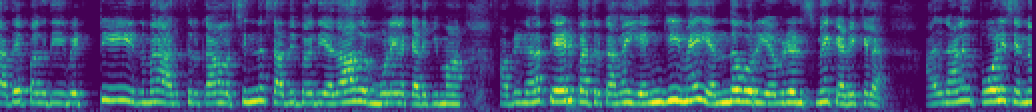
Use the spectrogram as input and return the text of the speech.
சதை பகுதி வெட்டி இந்த மாதிரி அறுத்துருக்கான் ஒரு சின்ன சதை பகுதி ஏதாவது ஒரு மூலையில் கிடைக்குமா அப்படின்னால தேடி பார்த்துருக்காங்க. எங்கேயுமே எந்த ஒரு எவிடன்ஸுமே கிடைக்கல. அதனால போலீஸ் என்ன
